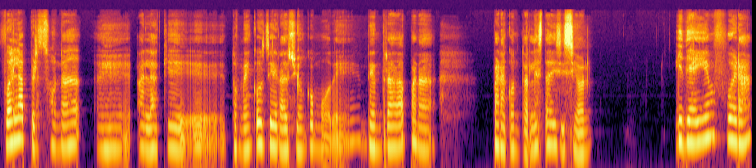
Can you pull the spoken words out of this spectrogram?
fue la persona eh, a la que eh, tomé en consideración como de, entrada para, para contarle esta decisión. Y de ahí en fuera,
